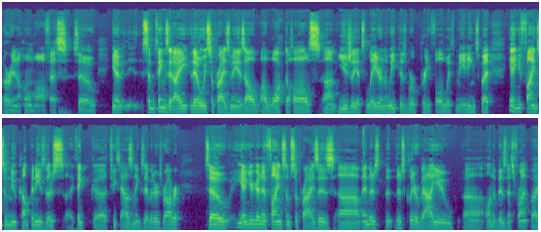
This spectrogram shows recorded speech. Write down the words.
or in a home office. So, you know, some things that I that always surprise me is I'll I'll walk the halls. Um, usually, it's later in the week because we're pretty full with meetings. But you know, you find some new companies. There's I think uh, 2,000 exhibitors, Robert so you know you're going to find some surprises, uh, and there's there's clear value uh, on the business front by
